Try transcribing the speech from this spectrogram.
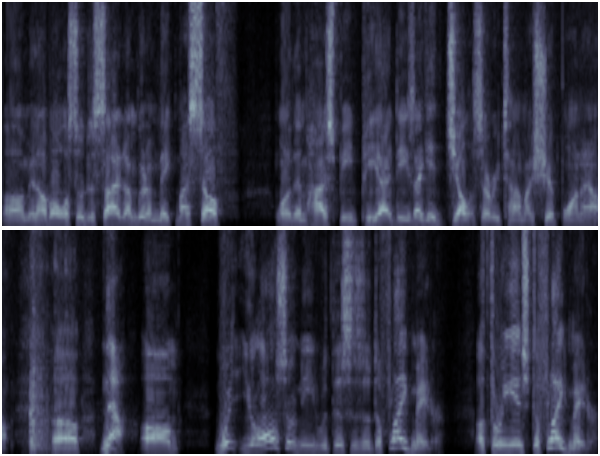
Um, and I've also decided I'm going to make myself one of them high speed PIDs. I get jealous every time I ship one out. Uh, now, um, what you'll also need with this is a deflagmator, a three inch deflagmator.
